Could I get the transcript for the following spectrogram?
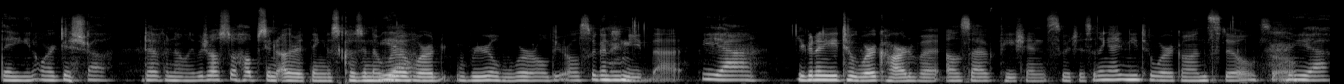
thing in orchestra. Definitely, which also helps you in other things because in the Yeah. real world, real world, you're also gonna need that. Yeah. You're gonna need to work hard, but also have patience, which is something I need to work on still. So Yeah.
